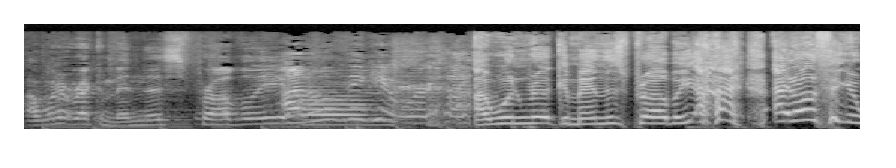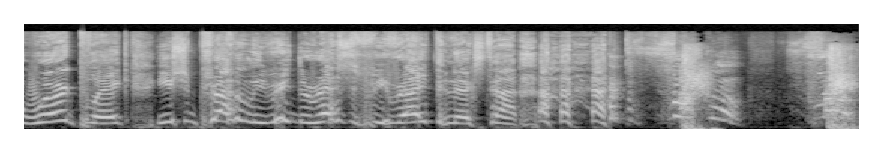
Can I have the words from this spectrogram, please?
I wouldn't recommend this, probably. I don't um, think it worked like I wouldn't recommend this probably. I, I don't think it worked, Blake. You should probably read the recipe right the next time. Fuck up! Fuck!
